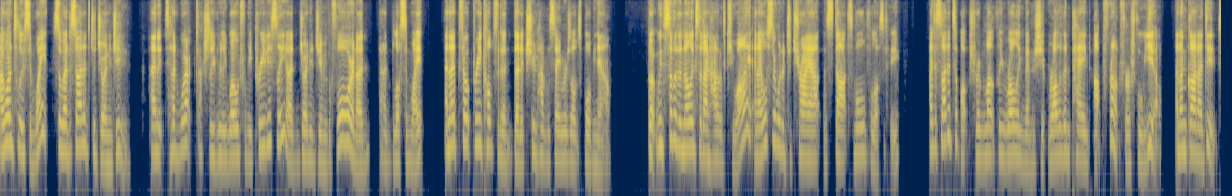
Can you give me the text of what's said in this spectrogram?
I wanted to lose some weight, so I decided to join a gym. And it had worked actually really well for me previously. I'd joined a gym before and I'd, I'd lost some weight. And I felt pretty confident that it should have the same results for me now. But with some of the knowledge that I have of QI, and I also wanted to try out the start small philosophy, I decided to opt for a monthly rolling membership rather than paying upfront for a full year. And I'm glad I did,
